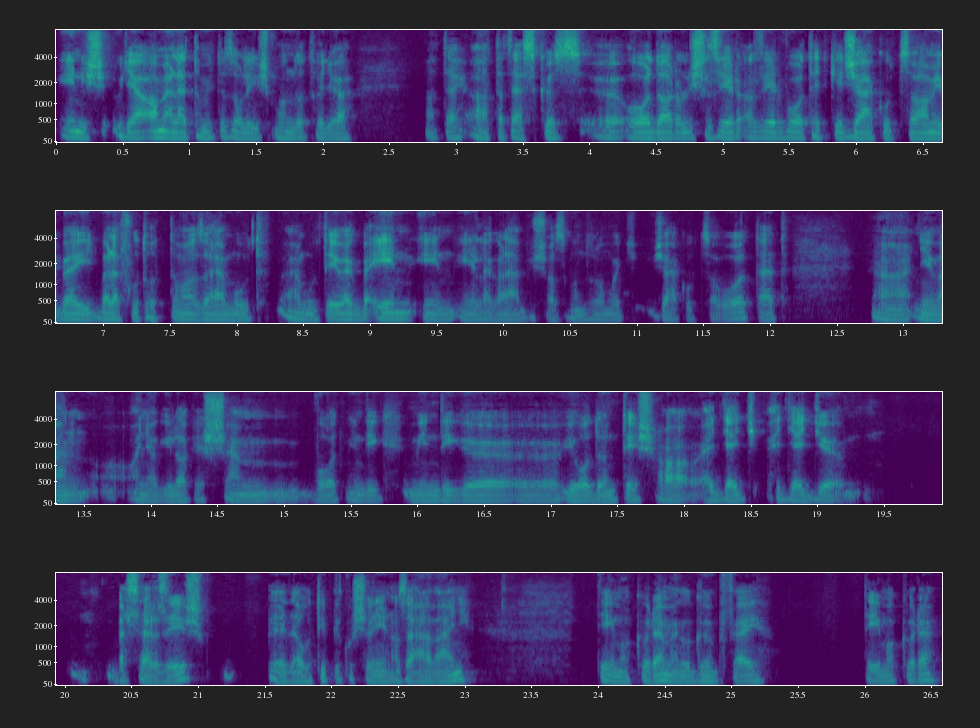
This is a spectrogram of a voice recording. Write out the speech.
én, is, ugye amellett, amit az Oli is mondott, hogy a, a te, hát az eszköz oldalról is azért, azért volt egy-két zsákutca, amiben így belefutottam az elmúlt, elmúlt években. Én, én, én legalábbis azt gondolom, hogy zsákutca volt, tehát uh, nyilván anyagilag és sem volt mindig, mindig uh, jó döntés, ha egy-egy, egy-egy beszerzés, például tipikusan én az állvány témaköre, meg a gömbfej témaköre,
